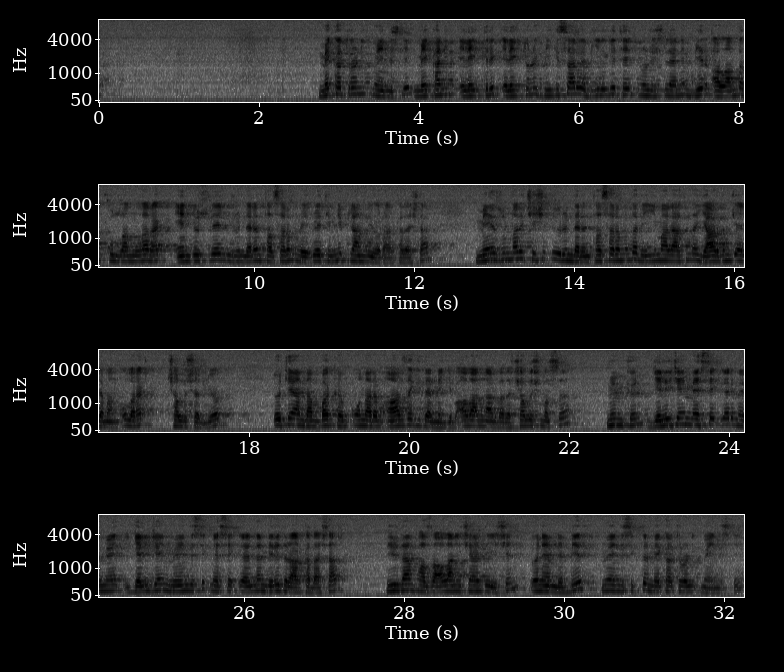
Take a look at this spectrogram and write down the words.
Mekatronik mühendisliği, mekanik, elektrik, elektronik, bilgisayar ve bilgi teknolojilerinin bir alanda kullanılarak endüstriyel ürünlerin tasarım ve üretimini planlıyor arkadaşlar. Mezunları çeşitli ürünlerin tasarımında ve imalatında yardımcı eleman olarak çalışabiliyor. Öte yandan bakım, onarım, arıza giderme gibi alanlarda da çalışması mümkün. Geleceğin meslekleri ve mühe- geleceğin mühendislik mesleklerinden biridir arkadaşlar. Birden fazla alan içerdiği için önemli bir mühendisliktir mekatronik mühendisliği.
